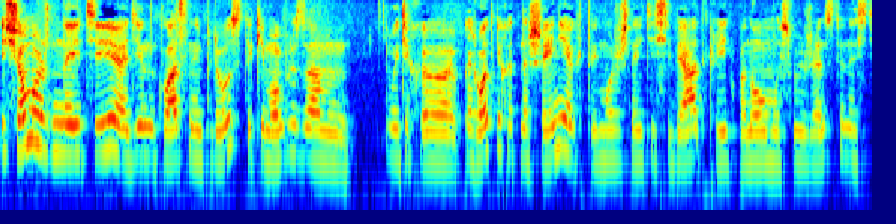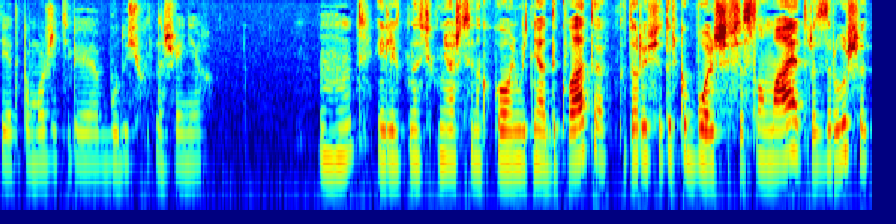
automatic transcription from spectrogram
еще можно найти один классный плюс. Таким образом, в этих э, коротких отношениях ты можешь найти себя, открыть по-новому свою женственность, и это поможет тебе в будущих отношениях. Угу. Или ты наткнешься на какого-нибудь неадеквата, который еще только больше все сломает, разрушит.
